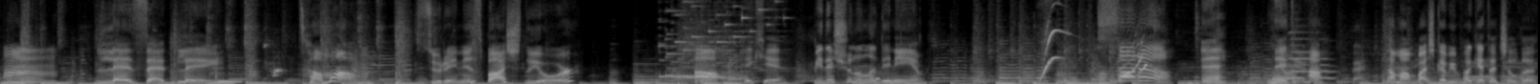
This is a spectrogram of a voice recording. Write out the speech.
Hmm, lezzetli. Tamam, süreniz başlıyor. Ah peki. Bir de şununla deneyeyim. Sarı. E nedir? Ha, tamam başka bir paket açıldı.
